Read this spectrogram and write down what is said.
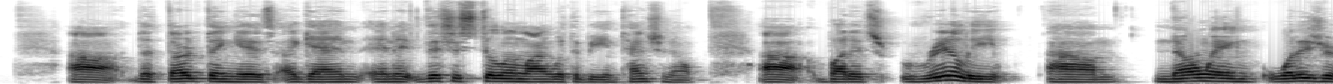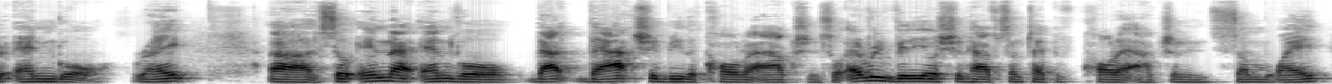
Uh, the third thing is again, and it, this is still in line with the be intentional, uh, but it's really um, knowing what is your end goal, right? Uh, so in that end goal, that that should be the call to action. So every video should have some type of call to action in some way.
